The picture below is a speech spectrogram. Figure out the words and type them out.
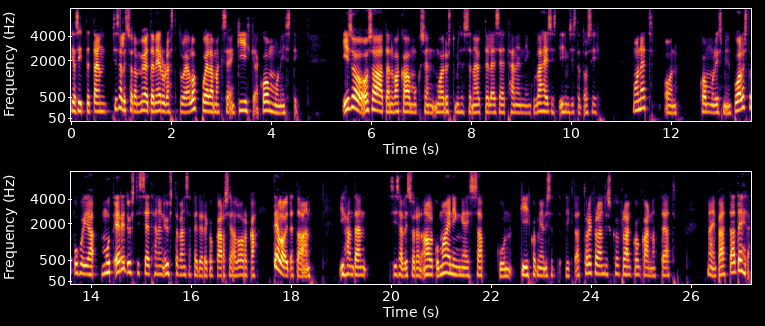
Ja sitten tämän sisällissodan myötä Nerudasta tulee loppuelämäkseen kiihkeä kommunisti. Iso osa tämän vakaumuksen muodostumisessa näyttelee se, että hänen niin kuin läheisistä ihmisistä tosi monet on kommunismin puolesta puhuja, mutta erityisesti se, että hänen ystävänsä Federico Garcia Lorca teloitetaan ihan tämän sisällissodan alkumainingeissa, kun kiihkomieliset diktaattori Francisco Francon kannattajat näin päättää tehdä.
